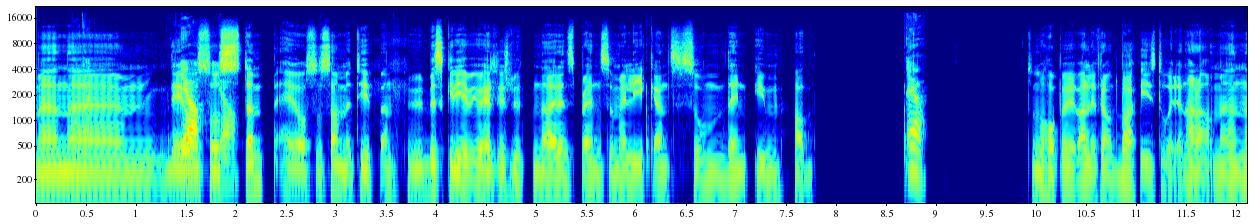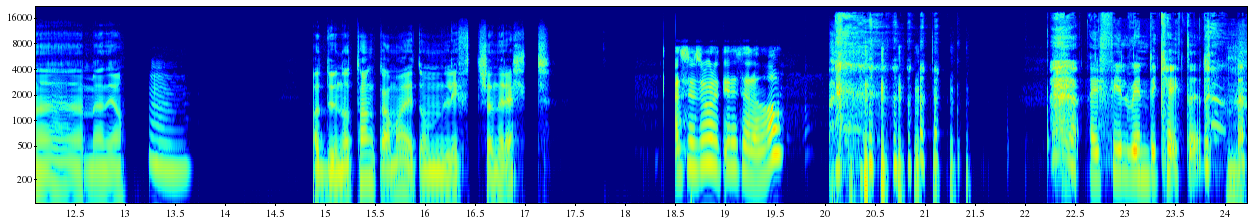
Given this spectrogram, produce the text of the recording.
Men okay. uh, det er jo Ja, også ja. Stump er jo også samme typen. Hun beskriver jo helt til slutten der en sprenn som er likens som den Ym hadde. Ja. Så nå hopper vi veldig fram og tilbake i historien her, da. Men, uh, men ja. Mm. Har du noen tanker, Marit, om lift generelt? Jeg syns det var litt irriterende, da. I feel vindicated.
